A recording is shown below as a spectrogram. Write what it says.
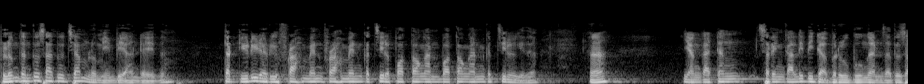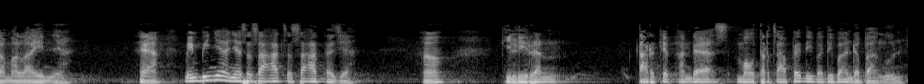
Belum tentu satu jam loh mimpi Anda itu. Terdiri dari fragmen-fragmen kecil, potongan-potongan kecil gitu. Hah? Yang kadang sering kali tidak berhubungan satu sama lainnya. Ya, mimpinya hanya sesaat-sesaat aja. Hah? Giliran target Anda mau tercapai tiba-tiba Anda bangun.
